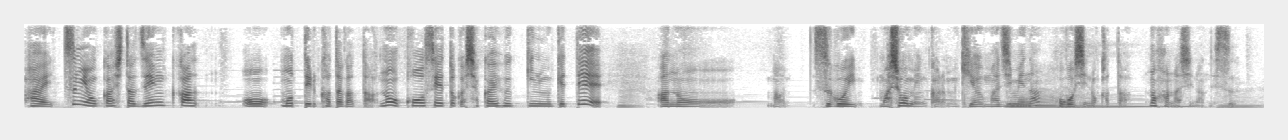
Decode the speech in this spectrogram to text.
はい。罪を犯した前科を持っている方々の更生とか社会復帰に向けて、うん。あのーまあ、すごい真正面から向き合う真面目な保護司の方の話なんです。うん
